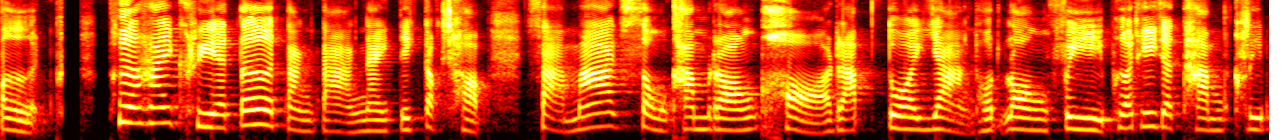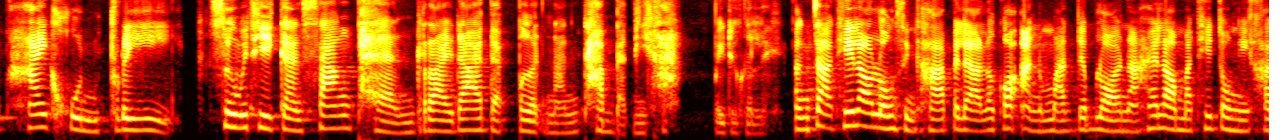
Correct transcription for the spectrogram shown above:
เปิด เพื่อให้ครีเอเตอร์ต่างๆ ใน TikTok Shop สามารถส่งคำร้องขอรับตัวอย่างทดลองฟรี เพื่อที่จะทำคลิปให้คุณฟรี ซึ่งวิธีการสร้างแผนรายได้แบบเปิดนั้นทำแบบนี้ค่ะ ไปดูกันเลย หลังจากที่เราลงสินค้าไปแล้วแล้วก็อนุมัติเรียบร้อยนะ ให้เรามาที่ตรงนี้ค่ะ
